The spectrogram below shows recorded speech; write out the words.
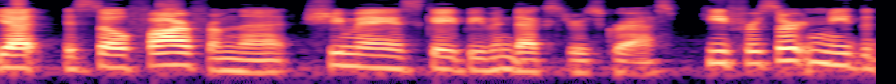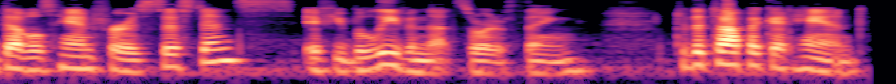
yet is so far from that she may escape even Dexter's grasp. He'd for certain need the devil's hand for assistance, if you believe in that sort of thing. To the topic at hand.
